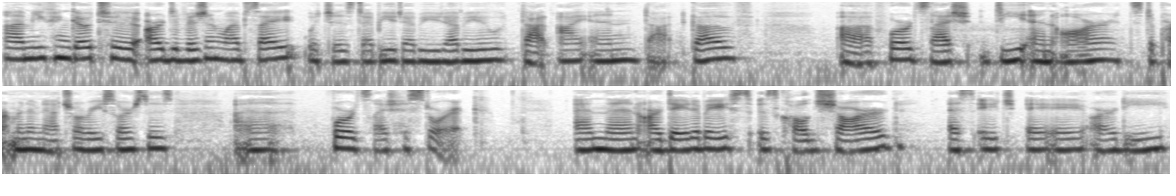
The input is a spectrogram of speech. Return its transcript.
um, you can go to our division website, which is www.in.gov uh, forward slash DNR. It's Department of Natural Resources uh, forward slash historic, and then our database is called SHAARD, S H A A R D,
